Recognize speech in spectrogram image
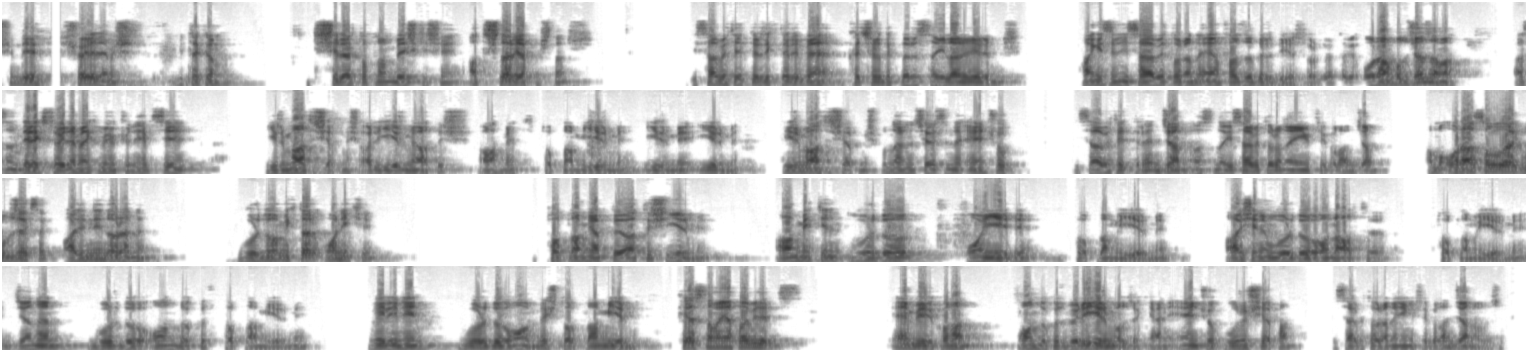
Şimdi şöyle demiş, bir takım kişiler toplam 5 kişi atışlar yapmışlar. İsabet ettirdikleri ve kaçırdıkları sayılar verilmiş. Hangisinin isabet oranı en fazladır diye soruluyor. Tabi oran bulacağız ama aslında direkt söylemek mümkün. Hepsi 20 atış yapmış. Ali 20 atış, Ahmet toplam 20, 20, 20. 20 atış yapmış. Bunların içerisinde en çok isabet ettiren Can. Aslında isabet oranı en yüksek olan Can. Ama oransal olarak bulacaksak Ali'nin oranı vurduğu miktar 12, toplam yaptığı atış 20. Ahmet'in vurduğu 17, toplamı 20. Ayşe'nin vurduğu 16, toplamı 20. Can'ın vurduğu 19, toplam 20. Veli'nin vurduğu 15, toplam 20. Kıyaslama yapabiliriz. En büyük olan 19 bölü 20 olacak. Yani en çok vuruş yapan, isabet oranı en yüksek olan Can olacak.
